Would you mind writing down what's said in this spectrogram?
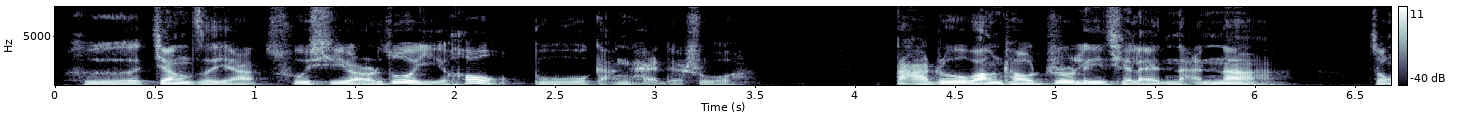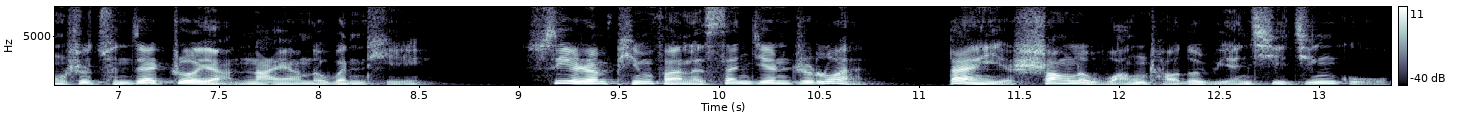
和姜子牙促膝而坐以后，不无感慨地说：“大周王朝治理起来难呐，总是存在这样那样的问题。虽然平反了三监之乱，但也伤了王朝的元气筋骨，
